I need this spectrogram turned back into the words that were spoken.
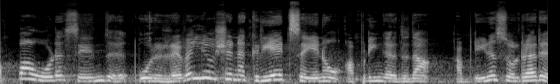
அப்பாவோட சேர்ந்து ஒரு ரெவல்யூஷனை கிரியேட் செய்யணும் அப்படிங்கிறது தான் அப்படின்னு சொல்றாரு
